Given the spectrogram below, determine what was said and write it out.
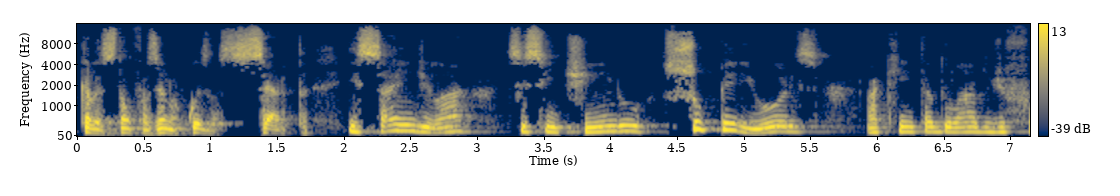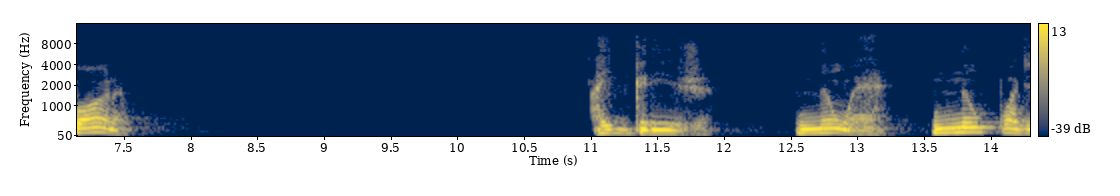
que elas estão fazendo a coisa certa. E saem de lá se sentindo superiores a quem está do lado de fora. A igreja não é não pode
